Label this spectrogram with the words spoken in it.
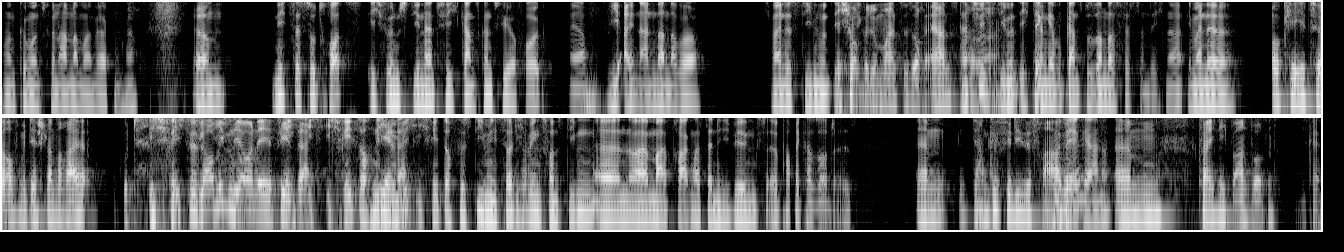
Dann können wir uns für ein andermal merken. Ja. Ähm, nichtsdestotrotz, ich wünsche dir natürlich ganz, ganz viel Erfolg. Ja, wie allen anderen, aber ich meine, Steven und ich. Ich hoffe, denken, du meinst es auch ernst. Natürlich, Steven und ich denken ja ganz besonders fest an dich. Ne? Ich meine. Okay, jetzt hör auf mit der Schlammerei. Gut. Ich rede für Steven. Ich dir nicht. Vielen ich, Dank. Ich, ich rede doch nicht Vielen für Dank. mich, ich rede doch für Steven. Ich sollte also. übrigens von Steven äh, mal fragen, was deine Lieblings-Paprikasorte äh, ist. Ähm, danke für diese Frage. Sehr gerne. Ähm, kann ich nicht beantworten. Okay.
